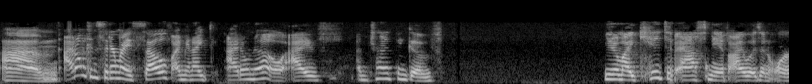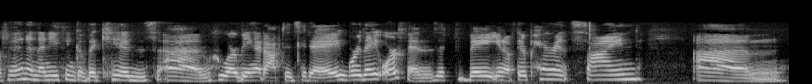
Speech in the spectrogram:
Um, I don't consider myself. I mean, I I don't know. I've I'm trying to think of. You know, my kids have asked me if I was an orphan, and then you think of the kids um, who are being adopted today. Were they orphans? If they, you know, if their parents signed um,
